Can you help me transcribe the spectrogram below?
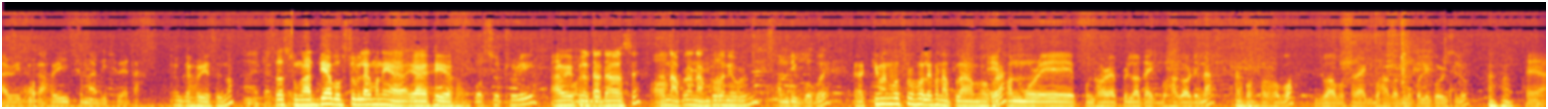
আৰু এইটো গাহৰি চুঙা দিছোঁ এটা। গাহৰি আছে ন? অ, এটা ত' চুঙাত দিয়া বস্তুবিলাক মানে ইয়াৰ- ইয়াৰ সেয়া হয়। কচুথুৰি আৰু এইফালে দাদা আছে। আপোনাৰ নামটো জানিব পাৰিম সন্দীপ গগৈ। কিমান বছৰ হ'ল এখন আপোনাৰ আৰম্ভ কৰা? এইখন মোৰ এই পোন্ধৰ এপ্ৰিলত এক বহাগৰ দিনা বছৰ হ'ব। যোৱা বছৰ এক বহাগত মুকলি কৰিছিলোঁ। সেয়া।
